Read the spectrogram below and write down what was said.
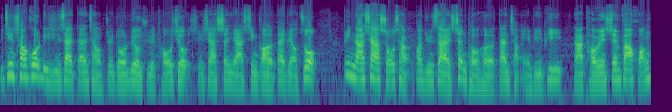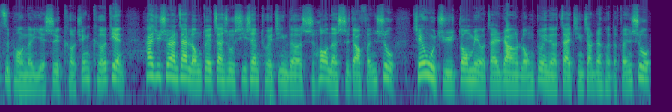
已经超过例行赛单场最多六局的投球，写下生涯新高的代表作。并拿下首场冠军赛胜投和单场 MVP。那桃园先发黄子鹏呢，也是可圈可点。开局虽然在龙队战术牺牲推进的时候呢失掉分数，前五局都没有再让龙队呢再进账任何的分数，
